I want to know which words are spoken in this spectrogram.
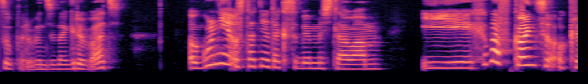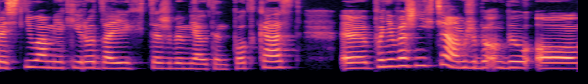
super będzie nagrywać. Ogólnie ostatnio tak sobie myślałam, i chyba w końcu określiłam, jaki rodzaj chcę, żeby miał ten podcast, e, ponieważ nie chciałam, żeby on był o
